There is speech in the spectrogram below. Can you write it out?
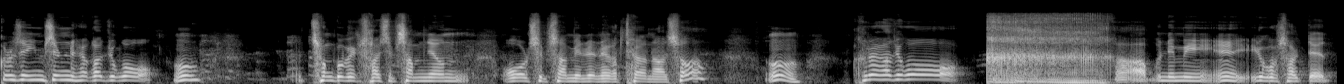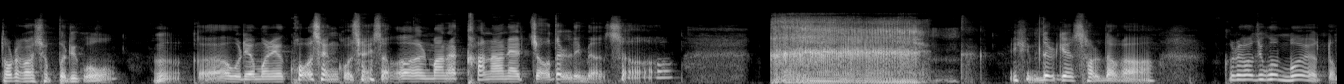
그래서 임신을 해가지고, 어, 1943년 5월 13일에 내가 태어나서, 어, 그래가지고, 아, 아버님이 일곱 살 때 돌아가셔버리고, 어, 그 우리 어머니 고생 고생해서 얼마나 가난에 쪼들리면서, 힘들게 살다가, 그래가지고 뭐예요, 또,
